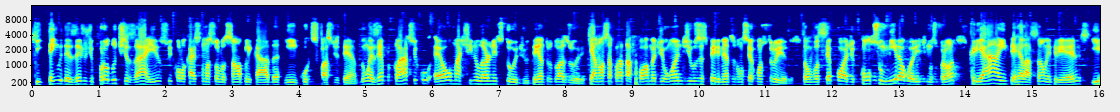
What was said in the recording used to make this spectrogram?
que tem o desejo de produtizar isso e colocar isso numa solução aplicada em curto espaço de tempo. Um exemplo clássico é o Machine Learning Studio dentro do Azure, que é a nossa plataforma de onde os experimentos vão ser construídos. Então você pode consumir algoritmos prontos, criar a inter-relação entre eles e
